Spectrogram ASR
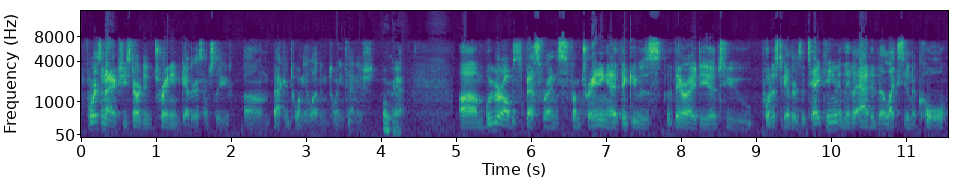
Forrest and I actually started training together essentially um, back in 2011, 2010 ish. Okay. Um, we were always best friends from training, and I think it was their idea to put us together as a tag team, and they added Alexia Nicole,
